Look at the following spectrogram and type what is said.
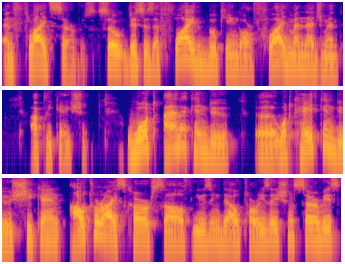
and flight service. So this is a flight booking or flight management application. What Anna can do, uh, what Kate can do, she can authorize herself using the authorization service.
